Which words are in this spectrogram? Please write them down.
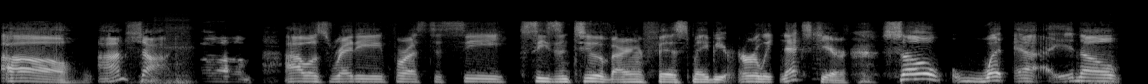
Oh, I'm shocked. Um, I was ready for us to see season two of Iron Fist maybe early next year. So, what, uh, you know,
